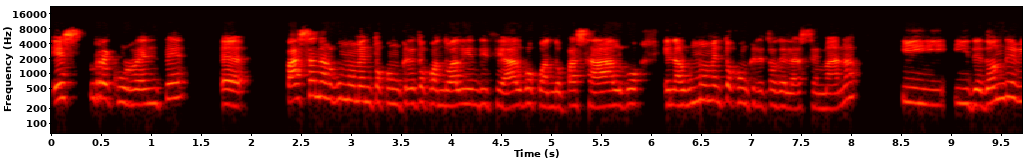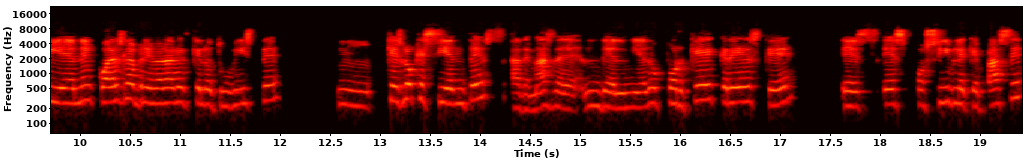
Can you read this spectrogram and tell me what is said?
¿Es recurrente? Uh, ¿Pasa en algún momento concreto cuando alguien dice algo, cuando pasa algo, en algún momento concreto de la semana? ¿Y, de dónde viene? ¿Cuál es la primera vez que lo tuviste? Mm, ¿Qué es lo que sientes, además de, del miedo? ¿Por qué crees que es, es, posible que pase?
